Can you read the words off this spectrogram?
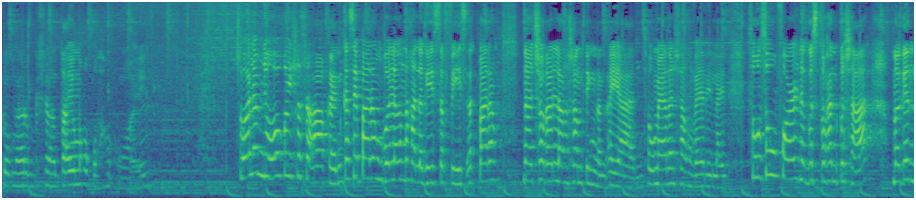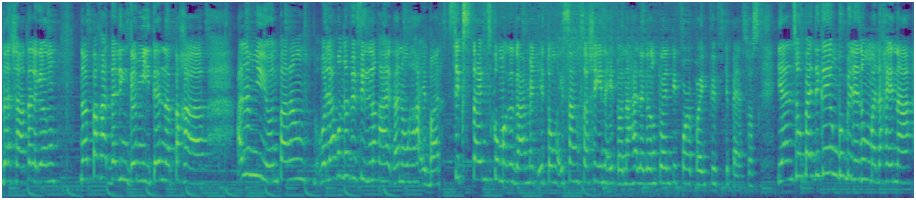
Kung meron tayo makukuhang oil. So, alam nyo, okay siya sa akin kasi parang walang nakalagay sa face at parang natural lang siyang tingnan. Ayan. So, meron siyang very light. So, so far, nagustuhan ko siya. Maganda siya. Talagang napakadaling gamitin. Napaka, alam nyo yun, parang wala akong nafe-feel na kahit anong kakaiba. Six times ko magagamit itong isang sachet na ito na halagang 24.50 pesos. Yan. So, pwede kayong bumili ng malaki na,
